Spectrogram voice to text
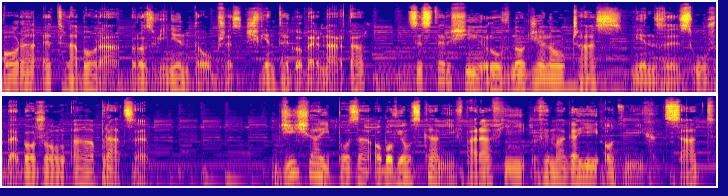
ora et labora rozwiniętą przez świętego Bernarda, cystersi równo dzielą czas między służbę Bożą a pracę. Dzisiaj poza obowiązkami w parafii wymaga jej od nich sad,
